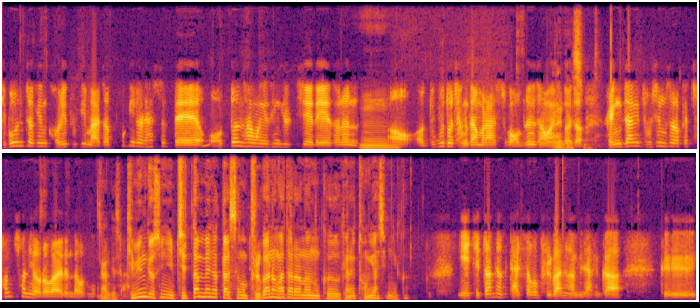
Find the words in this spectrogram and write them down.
기본적인 거리두기마저 포기를 했을 때 어떤 상황이 생길지에 대해서는 음. 어, 어, 누구도 장담을 할 수가 없는 상황인 거죠. 알겠습니다. 굉장히 조심스럽게 천천히 열어가야 된다고 생각합니다. 알겠습니다. 김윤 교수님 집단 면역 달성은 불가능하다라는 그 견해 동의하십니까? 예, 집단 면역 달성은 불가능합니다. 그러니까 그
